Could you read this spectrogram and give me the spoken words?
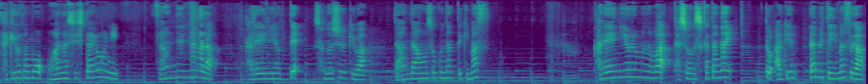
先ほどもお話ししたように残念ながら加齢によってその周期はだんだん遅くなってきます。加齢によるものは多少仕方ないと諦めていますが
